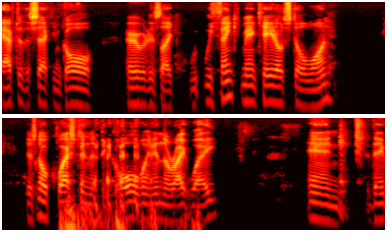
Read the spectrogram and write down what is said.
after the second goal, everybody's like, "We think Mankato still won." There's no question that the goal went in the right way, and they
